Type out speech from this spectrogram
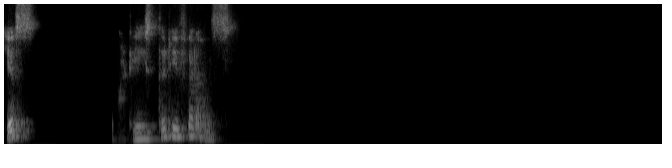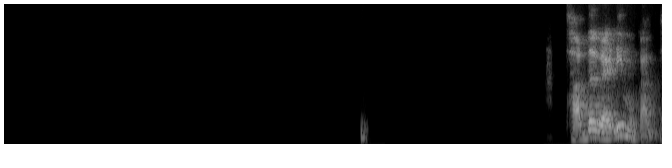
Yes? What is the difference? තද වැඩි මොකක්ද?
